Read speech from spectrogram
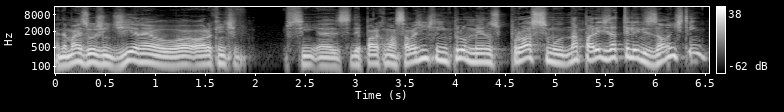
ainda mais hoje em dia, né, a hora que a gente se, eh, se depara com uma sala, a gente tem pelo menos próximo, na parede da televisão, a gente tem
